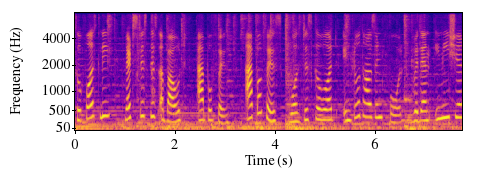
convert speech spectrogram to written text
So firstly, let's discuss about Apophis. Apophis was discovered in 2004 with an initial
